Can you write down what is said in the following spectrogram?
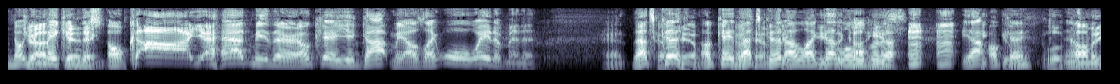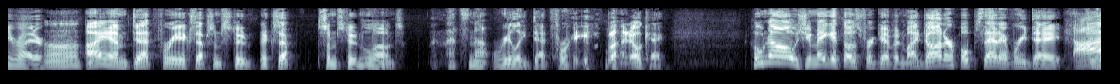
No, you're Just making this. Oh, ah, you had me there. Okay, you got me. I was like, whoa, wait a minute. And That's that good. Okay, That that's good. See, I like that little co- bit of. uh, uh, yeah. A Okay. little, a little Yeah. comedy writer. Uh-huh. I am debt free except some student except some student loans. That's not really debt free, but okay. Who knows? You may get those forgiven. My daughter hopes that every day. She's I-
